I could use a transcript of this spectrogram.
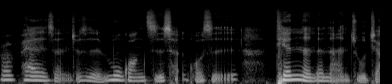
Robert Pattinson 就是《暮光之城》或是《天能》的男主角。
